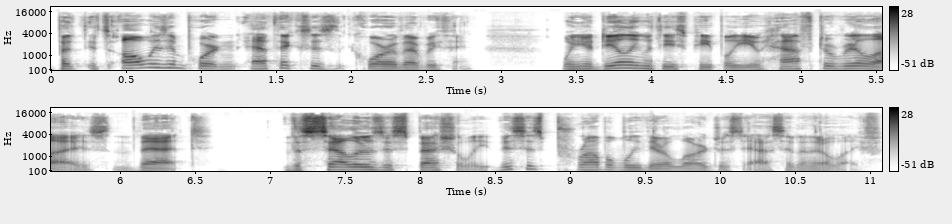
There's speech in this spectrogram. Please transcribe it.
but it's always important. Ethics is the core of everything. When you're dealing with these people, you have to realize that the sellers, especially, this is probably their largest asset in their life.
